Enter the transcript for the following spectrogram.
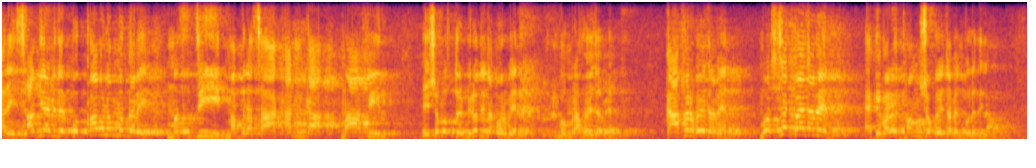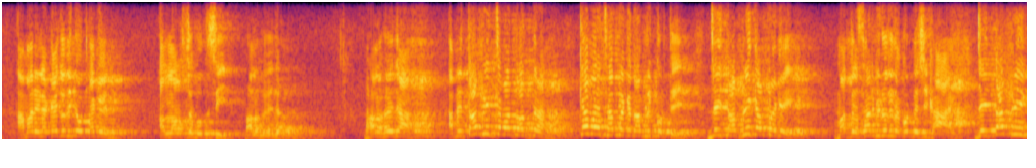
আর এই সাদিয়ানিদের পক্ষ অবলম্বন করে মসজিদ, মাদ্রাসা, খানকা, মাহফিল, এই সমস্ত বিরোধিতা করবেন, গোমরা হয়ে যাবেন, কাফের হয়ে যাবেন মোশেক হয়ে যাবেন, একেবারে ধ্বংস হয়ে যাবেন বলে দিলাম। আমার এলাকায় যদি কেউ থাকেন আল্লাহ রাস্তায় বলতেছি, ভালো হয়ে যান। ভালো হয়ে যান। আপনি তাবলিক জামাত বাদ দেন। কে বলেছে আপনাকে তাবলিক করতে? যেই তাবলিক আপনাকে মাদ্রাসার বিরোধিতা করতে শিখায়, যেই তাবলিক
